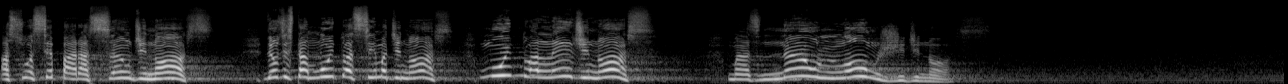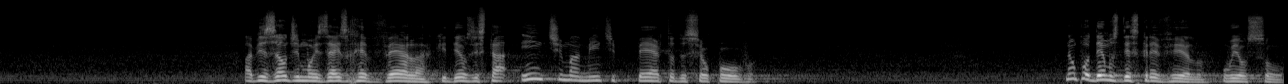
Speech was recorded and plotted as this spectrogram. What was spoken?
a sua separação de nós. Deus está muito acima de nós, muito além de nós, mas não longe de nós. A visão de Moisés revela que Deus está intimamente perto do seu povo. Não podemos descrevê-lo, o eu sou.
